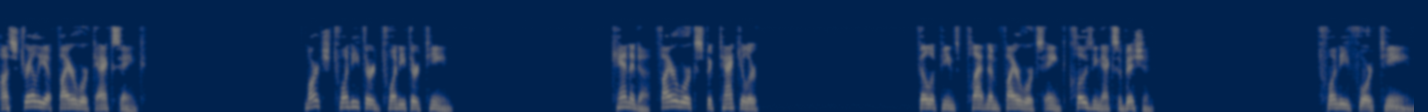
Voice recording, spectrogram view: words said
Australia, Firework X Inc. March 23, 2013 Canada, Fireworks Spectacular Philippines, Platinum Fireworks Inc. Closing Exhibition 2014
